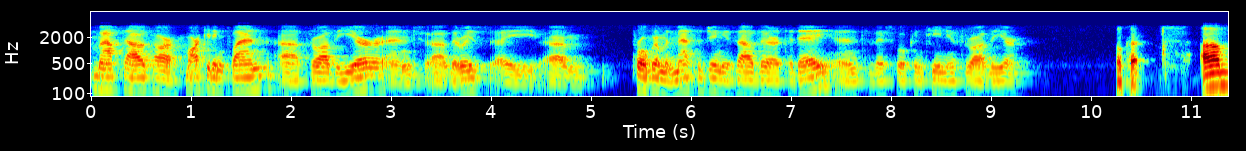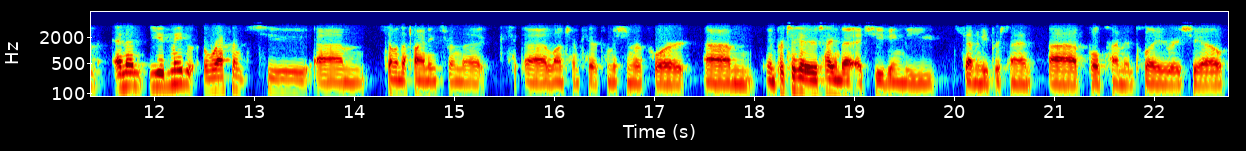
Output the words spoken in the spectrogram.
mapped out our marketing plan uh, throughout the year, and uh, there is a um, program and messaging is out there today, and this will continue throughout the year. Okay. Um and then You'd made a reference to um, some of the findings from the uh, Long-Term Care Commission report. Um, in particular, you're talking about achieving the 70% full-time employee ratio,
